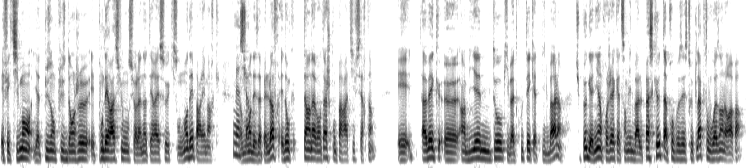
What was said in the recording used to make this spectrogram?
effectivement, il y a de plus en plus d'enjeux et de pondérations sur la note RSE qui sont demandés par les marques au moment des appels d'offres. Et donc, tu as un avantage comparatif certain. Et avec euh, un billet Muto qui va te coûter 4000 balles, tu peux gagner un projet à 400 000 balles parce que tu as proposé ce truc-là que ton voisin n'aura pas.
